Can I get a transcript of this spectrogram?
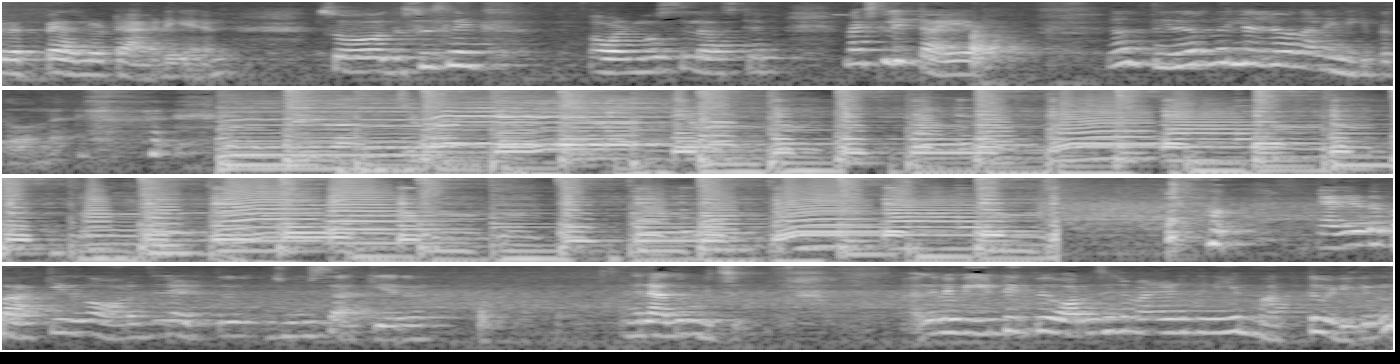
ക്രെപ്പ അതിലോട്ട് ആഡ് ചെയ്യാൻ. So this is like almost last time actually ടയർ ഇത് തീർന്നില്ലല്ലോ എന്നാണ് എനിക്കിപ്പോൾ തോന്നുന്നത്. ഞാനിവിടെ ബാക്കി ഇരുന്ന് ഓറഞ്ചിനെടുത്ത് ജ്യൂസ് ആക്കിയത്. അങ്ങനെ അത് കുടിച്ചു. അങ്ങനെ വീണ്ടും ഇപ്പൊ ഓറഞ്ചിന്റെ മഴ എടുത്ത് എനിക്ക് മത്ത് പിടിക്കുന്നു.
